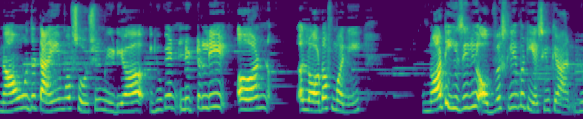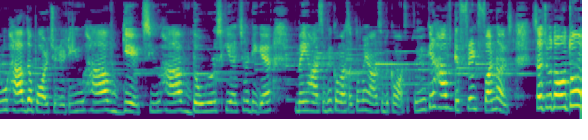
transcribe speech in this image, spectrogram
Now the time of social media you can literally earn a lot of money not easily obviously but yes you can. You have the opportunity. You have gates. You have doors कि अच्छा ठीक है मैं यहाँ से भी कमा सकता हूँ मैं यहाँ से भी कमा सकता हूँ। You can have different funnels सच बताऊँ तो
